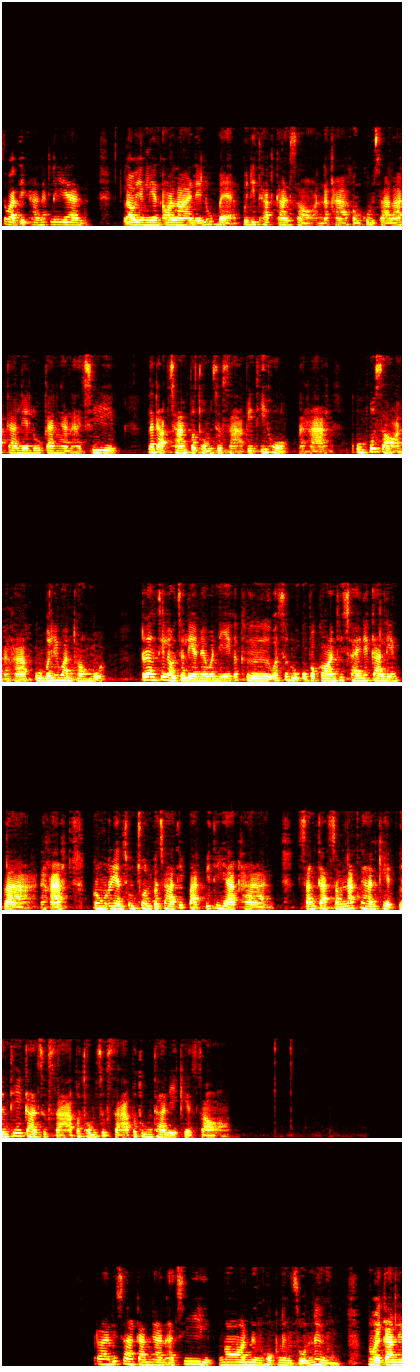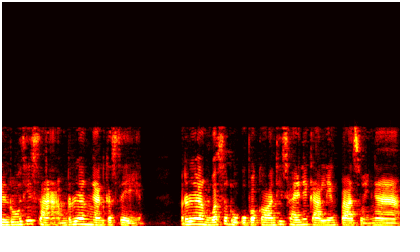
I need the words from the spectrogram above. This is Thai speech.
สวัสดีค่ะนักเรียน เรายังเรียนออนไลน์ในรูปแบบวิดิทัศน์การสอนนะคะ ของกลุ่มสาระการเรียนรู้การงานอาชีพ ระดับชั้นประถมศึกษาปีที่ 6 นะคะครูผู้สอนนะคะครูมริวันทองบุตร เรื่องที่เราจะเรียนในวันนี้ก็คือ วัสดุอุปกรณ์ที่ใช้ในการเลี้ยงปลานะคะ โรงเรียนชุมชนประชาธิปัตย์วิทยาคาร สังกัดสำนักงานเขตพื้นที่การศึกษาประถมศึกษาปทุมธานีเขต 2 รายวิชาการงานอาชีพ ง 16101 หน่วยการเรียนรู้ที่ 3 เรื่องงานเกษตร เรื่องวัสดุอุปกรณ์ที่ใช้ในการเลี้ยงปลาสวยงาม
